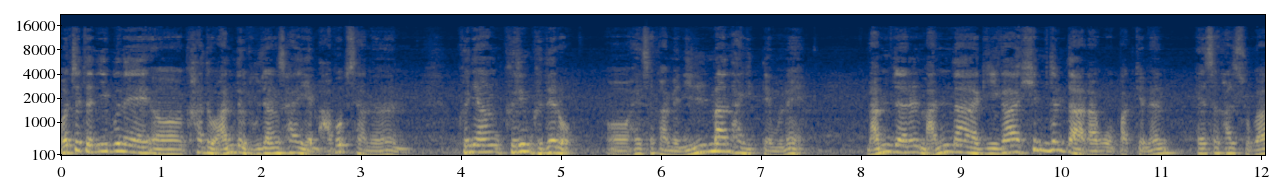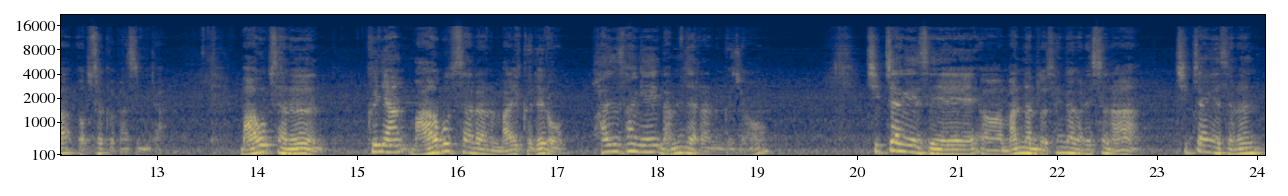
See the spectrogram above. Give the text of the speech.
어쨌든 이분의 어, 카드 완드 두 장 사이의 마법사는 그냥 그림 그대로 어, 해석하면 일만 하기 때문에 남자를 만나기가 힘들다라고 밖에는 해석할 수가 없을 것 같습니다. 마법사는 그냥 마법사라는 말 그대로 환상의 남자라는 거죠. 직장에서의 어, 만남도 생각을 했으나 직장에서는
